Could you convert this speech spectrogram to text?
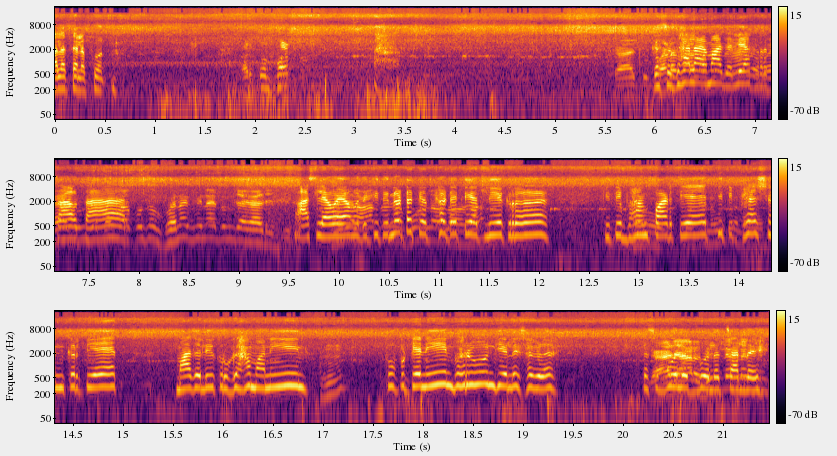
आला त्याला फोन अडकून फट काय तू कसं झालाय माझ्या लेकराचा अवतारपासून फणक बी नाही तुमच्या गाडीची. असल्या वयामध्ये किती नटत आहेत खटत आहेत लेकरं. किती भांग पाडतेत किती फॅशन करतेत. माझं लेकरू घामानीन हं? फुपट्यानीन भरून गेलं सगळं. कसं गाड्या बोलत बोलत चाललंय.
